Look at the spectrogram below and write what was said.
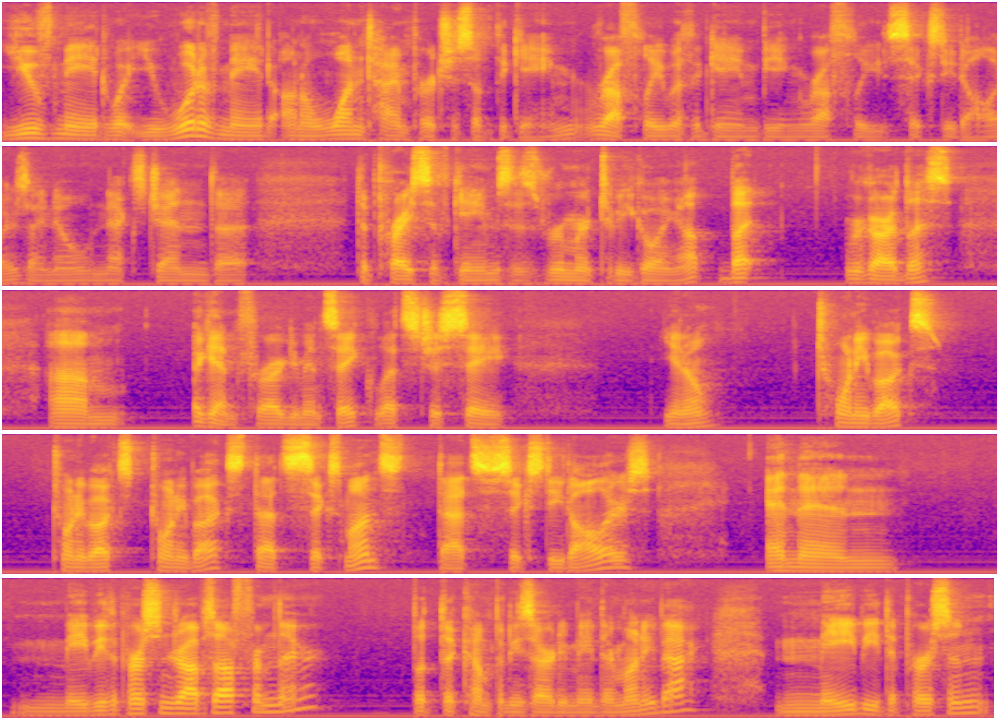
you've made what you would have made on a one-time purchase of the game, roughly with a game being roughly $60. I know next gen the the price of games is rumored to be going up, but regardless, um, again, for argument's sake, let's just say, you know, 20 bucks, 20 bucks, 20 bucks, that's six months, that's $60. And then maybe the person drops off from there, but the company's already made their money back. Maybe the person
